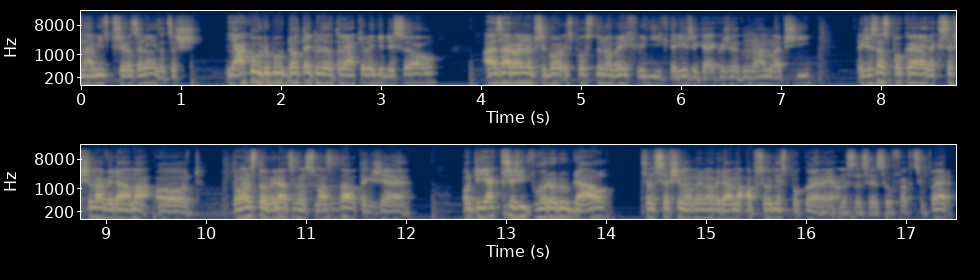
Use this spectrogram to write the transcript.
mnohem víc přirozeně, za což nějakou dobu doteď mě to nějaký lidi disujou, ale zároveň mi přibylo i spoustu nových lidí, kteří říkají, jako, že je to mnohem lepší. Takže jsem spokojený tak se všema videama od tohle z toho videa, co jsem smazal, takže od jak přežít v hororu dál, jsem se všema mýma videama absolutně spokojený a myslím si, že jsou fakt super.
